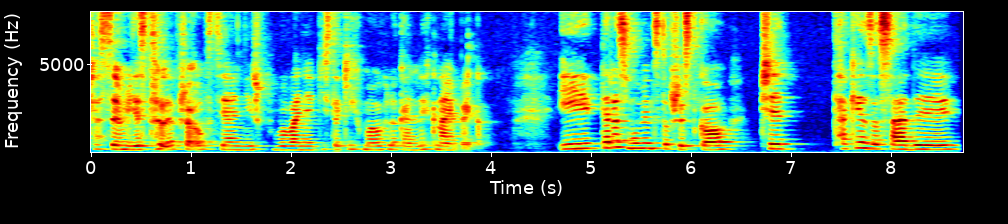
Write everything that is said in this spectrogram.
czasem jest to lepsza opcja niż próbowanie jakichś takich małych lokalnych knajpek. I teraz mówiąc to wszystko, czy takie zasady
